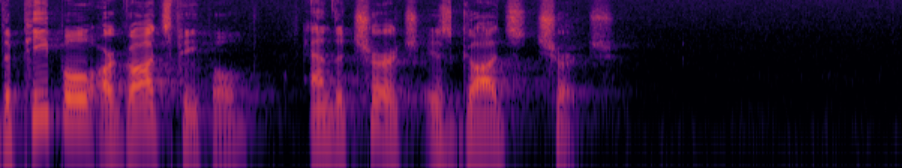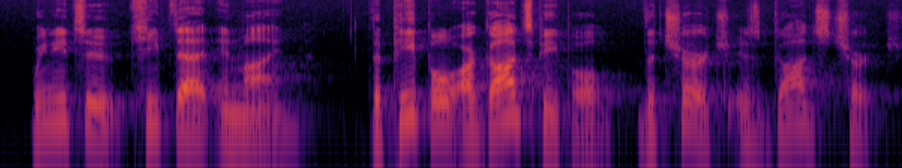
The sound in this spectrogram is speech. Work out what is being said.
the people are God's people and the church is God's church. We need to keep that in mind. The people are God's people, the church is God's church.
